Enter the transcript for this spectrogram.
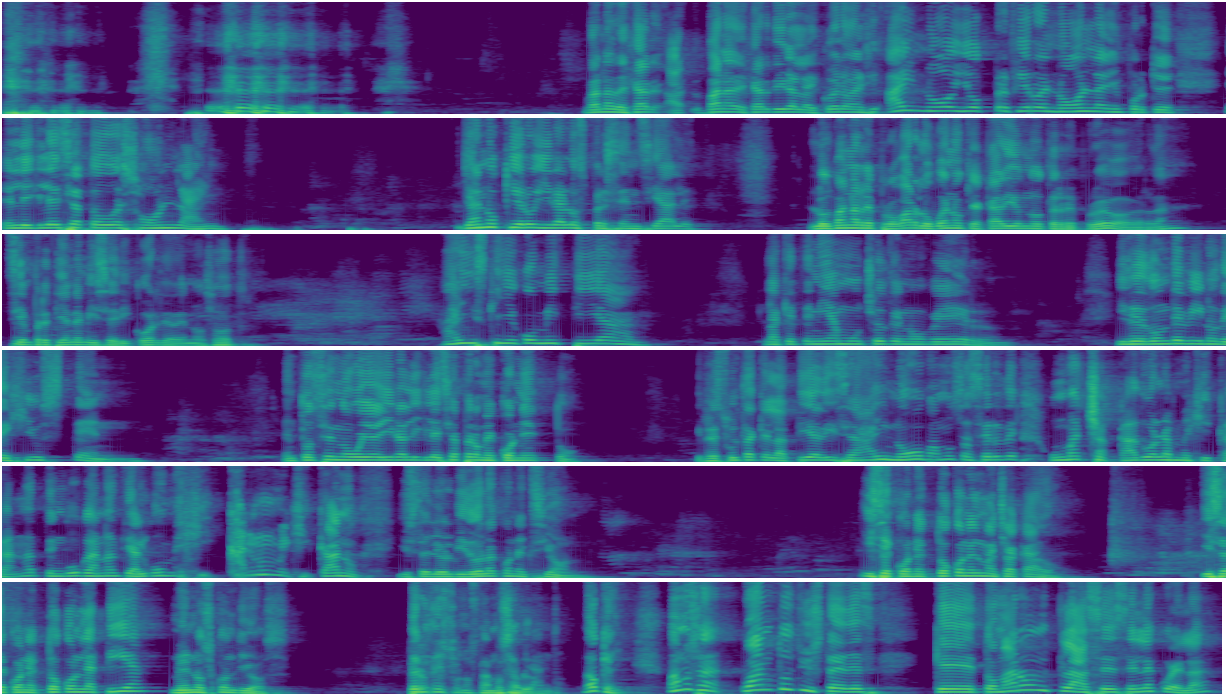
Van a, dejar, van a dejar de ir a la escuela, van a decir, ay no, yo prefiero en online porque en la iglesia todo es online. Ya no quiero ir a los presenciales. Los van a reprobar, lo bueno que acá Dios no te reprueba, ¿verdad? Siempre tiene misericordia de nosotros. Ay, es que llegó mi tía, la que tenía mucho de no ver. ¿Y de dónde vino? De Houston. Entonces no voy a ir a la iglesia, pero me conecto. Y resulta que la tía dice, ay no, vamos a hacer de un machacado a la mexicana, tengo ganas de algo mexicano, mexicano. Y se le olvidó la conexión. Y se conectó con el machacado. Y se conectó con la tía, menos con Dios. Pero de eso no estamos hablando. Ok, vamos a, ¿cuántos de ustedes que tomaron clases en la escuela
